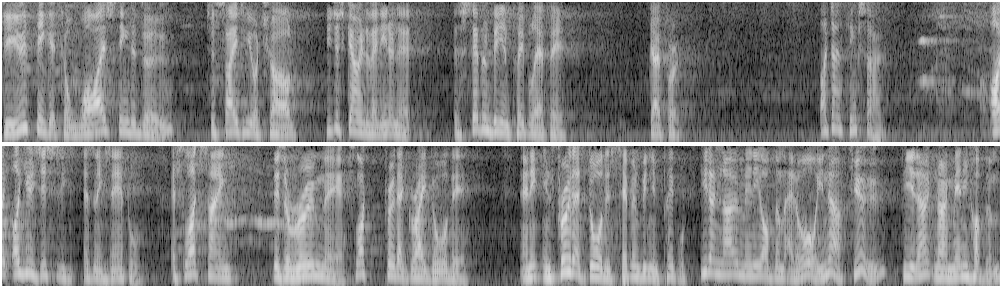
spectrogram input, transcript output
do you think it's a wise thing to do to say to your child, you just go into that internet, there's 7 billion people out there, go for it? I don't think so. I, I use this as an example. It's like saying there's a room there. It's like through that grey door there. And, in, through that door, there's seven billion people. You don't know many of them at all. You know a few, but you don't know many of them.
